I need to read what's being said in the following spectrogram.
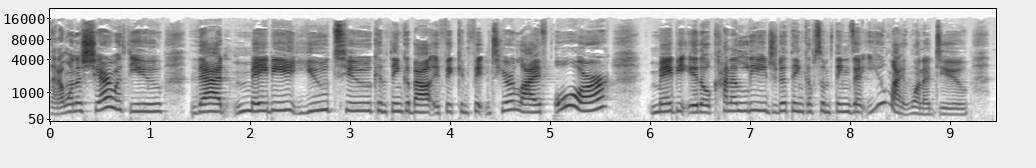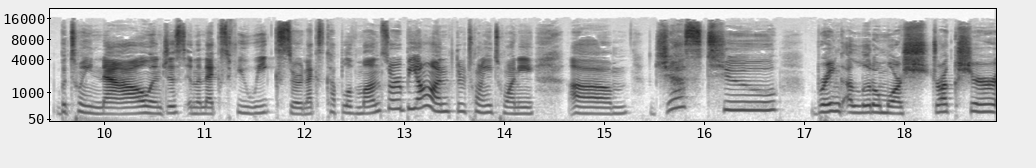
that I want to share with you that maybe you too can think about if it can fit into your life, or maybe it'll kind of lead you to think of some things that you might want to do between now and just in the next few weeks or next couple of months or beyond through 2020, um, just to bring a little more structure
